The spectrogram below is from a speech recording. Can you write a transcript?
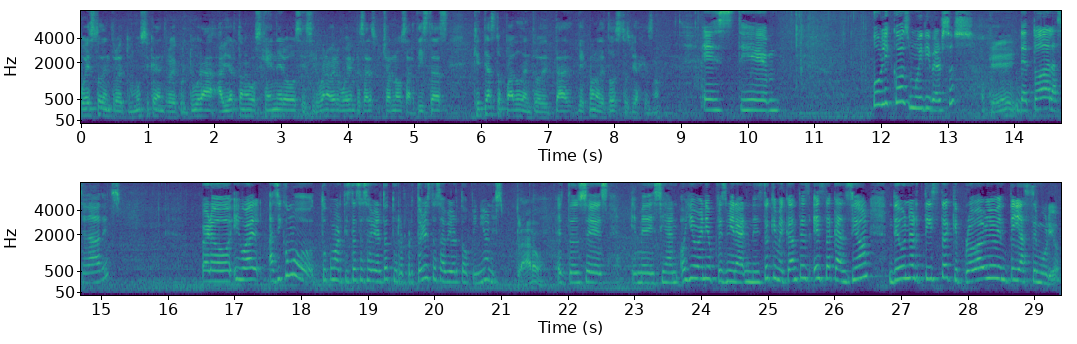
puesto dentro de tu música, dentro de cultura, abierto nuevos géneros y decir, bueno, a ver, voy a empezar a escuchar nuevos artistas. ¿Qué te has topado dentro de, de bueno, de todos estos viajes, no? Este públicos muy diversos. Ok. De todas las edades. Pero igual, así como tú como artista estás abierto a tu repertorio, estás abierto a opiniones. Claro. Entonces eh, me decían, oye Vania, pues mira, necesito que me cantes esta canción de un artista que probablemente ya se murió.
